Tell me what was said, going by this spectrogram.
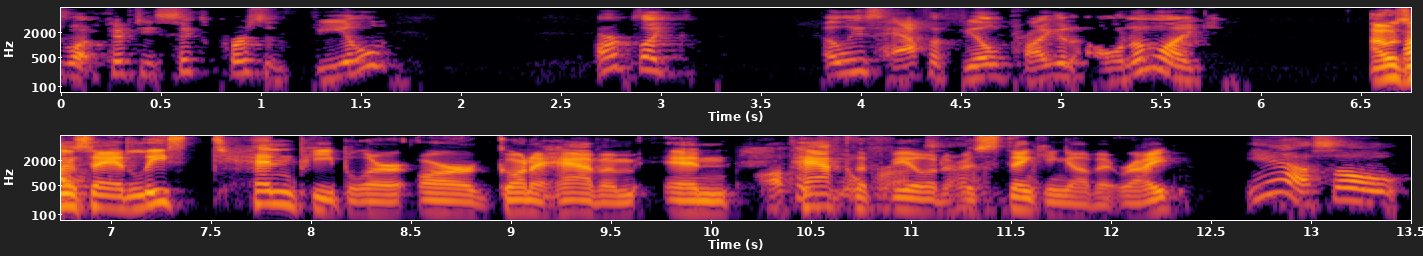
what fifty six person field, aren't like at least half the field probably gonna own him. Like, I was going to say at least ten people are are going to have him, and half the field is thinking of it, right? Yeah, so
